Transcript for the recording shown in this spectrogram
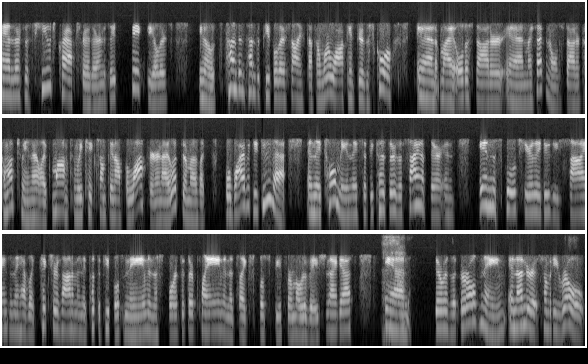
And there's this huge craft fair there and it's a big deal. There's you know, tons and tons of people there selling stuff. And we're walking through the school, and my oldest daughter and my second oldest daughter come up to me, and they're like, "Mom, can we take something off the locker?" And I looked at them. I was like, "Well, why would you do that?" And they told me, and they said because there's a sign up there, and in the schools here they do these signs, and they have like pictures on them, and they put the people's name and the sport that they're playing, and it's like supposed to be for motivation, I guess. Uh-huh. And there was a girl's name, and under it somebody wrote,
